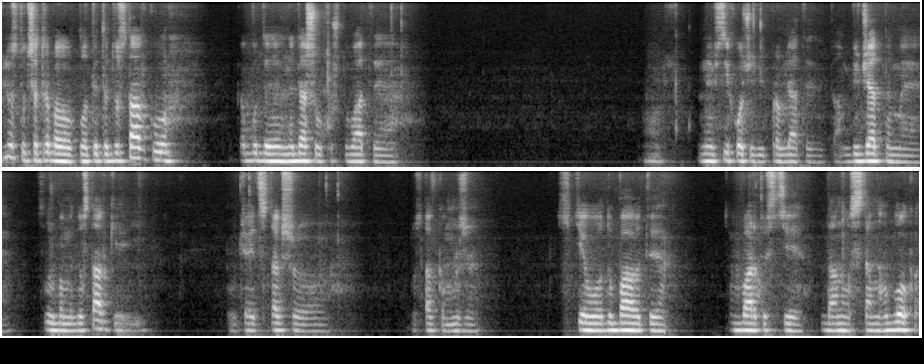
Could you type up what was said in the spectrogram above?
Плюс тут ще треба оплатити доставку, яка буде недешево коштувати. Не всі хочуть відправляти там, бюджетними службами доставки. І виходить так, що доставка може суттєво додати вартості даного системного блоку.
